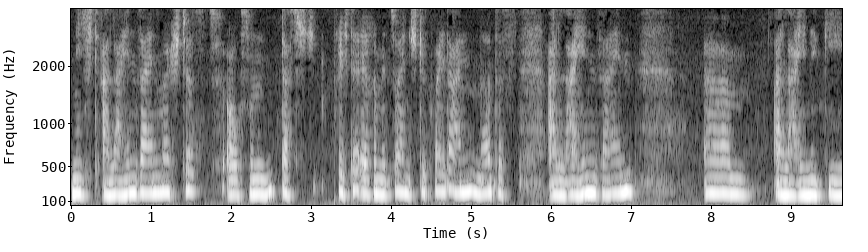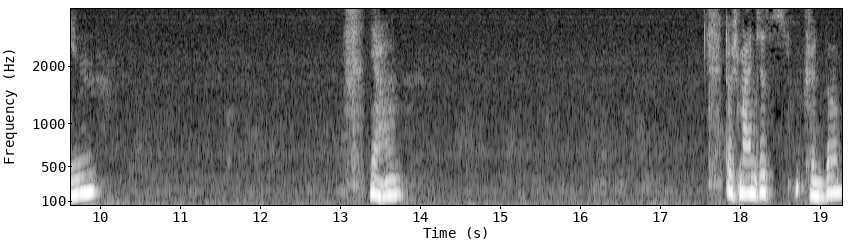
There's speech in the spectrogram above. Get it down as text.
nicht allein sein möchtest? Auch so ein, das spricht der Irre mit so ein Stück weit an, ne? das Alleinsein. Ähm, alleine gehen. Ja. Durch manches können wir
